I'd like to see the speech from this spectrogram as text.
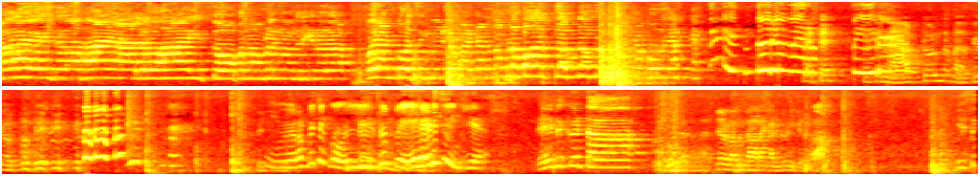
Hi hi hello hi so അപ്പൊ നമ്മൾ ഇന്ന് വന്നിരിക്കുന്നത് ഒരു അൺബോക്സിംഗ് വീഡിയോ ആയിട്ടാണ്. നമ്മുടെ വാട്സാപ്പ് നമ്മൾ പോവുകയാണ്. എന്തൊരു വെറുപ്പിച്ച് കൊല്ലു ഇത് പേടിച്ചിരിക്കുക ഇത് കിട്ടാ കണ്ടുപിടിക്കട്ടാ ഇത്.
